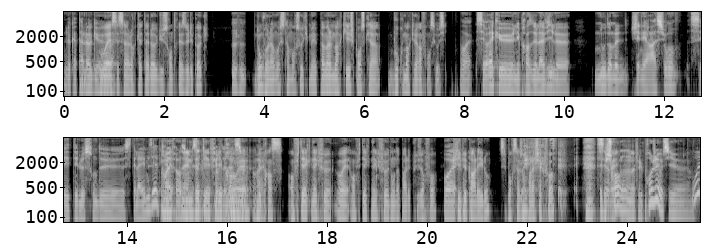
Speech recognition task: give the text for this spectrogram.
Le catalogue. euh, ouais, c'est ça, leur catalogue du 113 de l'époque. Mhm. Donc voilà, moi, c'est un morceau qui m'avait pas mal marqué. Je pense qu'il a beaucoup marqué le rap français aussi. Ouais, c'est vrai que les princes de la ville, euh, nous dans notre génération, c'était le son de, c'était la MZ qui Ouais, avait fait un la son MZ qui avait fait les Princes, ouais, les princes. Amphithé avec Nekfeu. Ouais, avec Nekfeu, dont on a parlé plusieurs fois. Ouais. Clippé par Laylo. C'est pour ça que j'en parle à chaque fois. Et puis je crois on a fait le projet aussi. euh. Oui,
